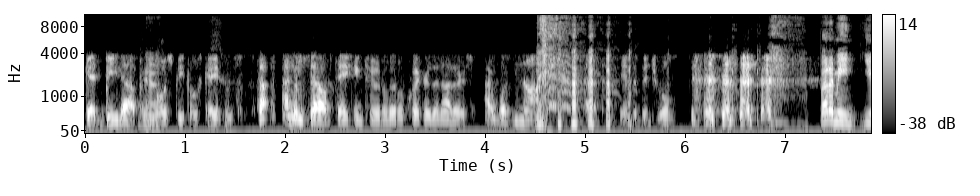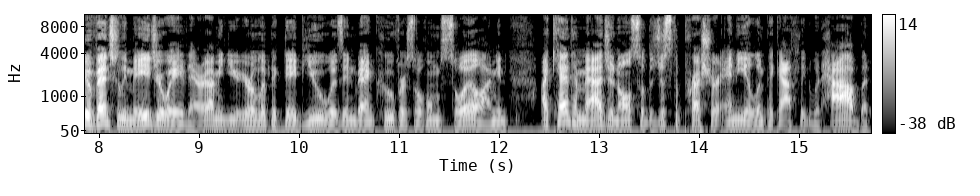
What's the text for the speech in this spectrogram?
get beat up yeah. in most people's cases. Some find themselves taking to it a little quicker than others. I was not that individual. but I mean, you eventually made your way there. I mean, your, Olympic debut was in Vancouver, so home soil. I mean, I can't imagine also the, just the pressure any Olympic athlete would have, but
